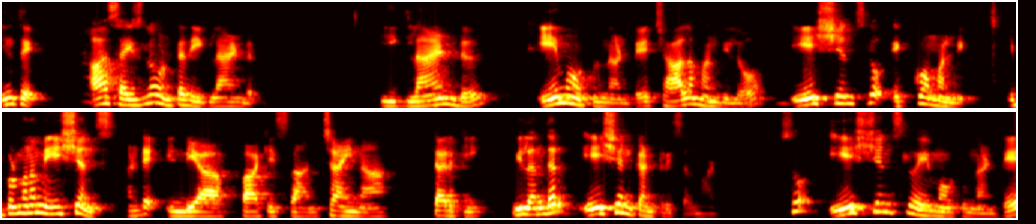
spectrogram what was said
ఇంతే. ఆ సైజులో ఉంటుంది ఈ గ్లాండ్ ఈ గ్లాండ్ ఏమవుతుందంటే చాలా మందిలో ఏషియన్స్లో ఎక్కువ మంది ఇప్పుడు మనం ఏషియన్స్ అంటే ఇండియా పాకిస్తాన్ చైనా టర్కీ వీళ్ళందరూ ఏషియన్ కంట్రీస్ అన్నమాట. సో ఏషియన్స్లో ఏమవుతుందంటే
